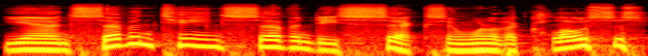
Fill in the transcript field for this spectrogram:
Yeah, in 1776, in one of the closest,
